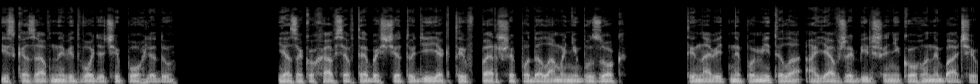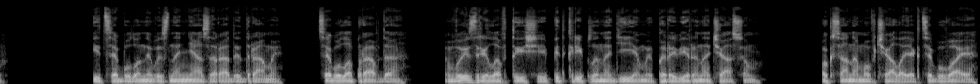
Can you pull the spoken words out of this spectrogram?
і сказав, не відводячи погляду Я закохався в тебе ще тоді, як ти вперше подала мені бузок. Ти навіть не помітила, а я вже більше нікого не бачив. І це було не визнання заради драми. Це була правда, визріла в тиші, підкріплена діями, перевірена часом. Оксана мовчала, як це буває,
